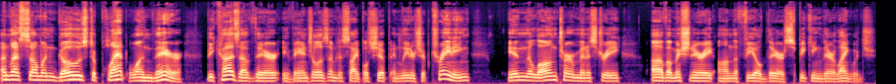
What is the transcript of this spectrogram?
unless someone goes to plant one there because of their evangelism, discipleship, and leadership training in the long term ministry of a missionary on the field there speaking their language.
